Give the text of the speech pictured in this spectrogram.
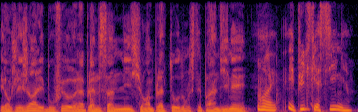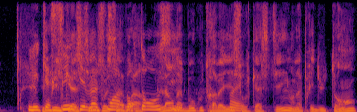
Et donc les gens allaient bouffer à la plaine Saint-Denis sur un plateau, donc c'était pas un dîner. Ouais. Et puis le casting. Le puis, casting, qui est vachement important aussi. Là, on a beaucoup travaillé Ouais. sur le casting, on a pris du temps.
